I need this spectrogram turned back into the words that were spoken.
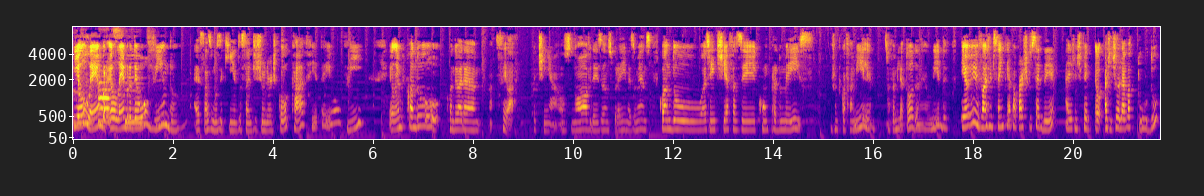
E eu lembro, eu lembro de eu ouvindo essas musiquinhas do Sandy Júnior, de colocar a fita e ouvir. Eu lembro quando, quando eu era, sei lá, eu tinha uns 9, 10 anos por aí, mais ou menos, quando a gente ia fazer compra do mês junto com a família, a família toda, né, unida. Eu e o Ivan, a gente sempre ia pra parte do CD, aí a gente, pe- a gente olhava tudo,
